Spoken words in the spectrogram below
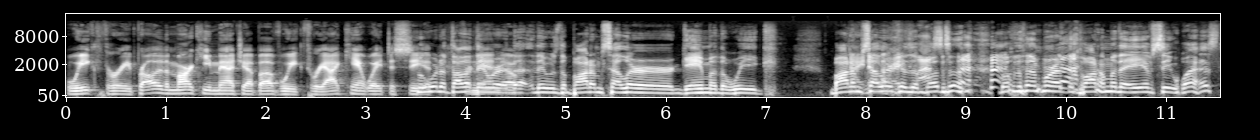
week three, probably the marquee matchup of week three. I can't wait to see it. Who would have thought that they were Fernando- the, they was the bottom seller game of the week? Bottom know, seller because Last- both of them, both of them were at the bottom of the AFC West.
